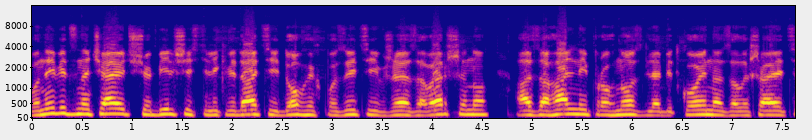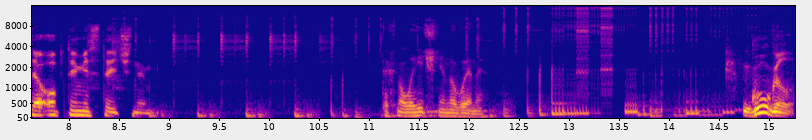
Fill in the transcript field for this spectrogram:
Вони відзначають, що більшість ліквідацій довгих позицій вже завершено, а загальний прогноз для біткоїна залишається оптимістичним. Технологічні новини. Google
